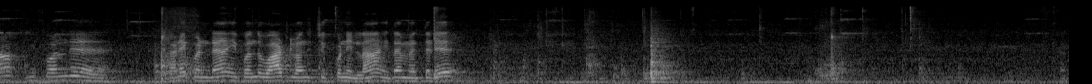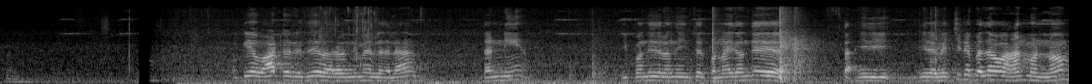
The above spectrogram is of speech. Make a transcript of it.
அவ்வளோதான் இப்போ வந்து கனெக்ட் பண்ணிட்டேன். இப்போ வந்து வாட்டரில் வந்து செக் பண்ணிடலாம். இதான் மெத்தடு ஓகே வாட்டர் இது வேறு ஒன்றுமே இல்லை இதில். தண்ணி. இப்போ வந்து இதில் வந்து இன்சர்ட் பண்ணலாம். இது வந்து த- இது இதில் வச்சுட்டு இப்போ தான் ஆன் பண்ணணும்.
